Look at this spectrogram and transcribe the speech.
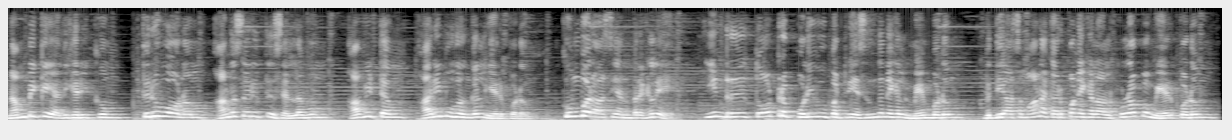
நம்பிக்கை அதிகரிக்கும் திருவோணம் அனுசரித்து செல்லவும் அவிட்டம் அறிமுகங்கள் ஏற்படும். கும்பராசி அன்பர்களே இன்று தோற்ற பொலிவு பற்றிய சிந்தனைகள் மேம்படும் வித்தியாசமான கற்பனைகளால் குழப்பம் ஏற்படும்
